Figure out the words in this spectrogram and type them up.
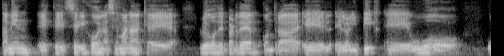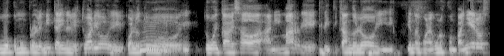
También este, se dijo en la semana que luego de perder contra el, el Olympique eh, hubo, hubo como un problemita ahí en el vestuario, el cual lo tuvo, mm. eh, tuvo encabezado a, animar, criticándolo y discutiendo con algunos compañeros.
